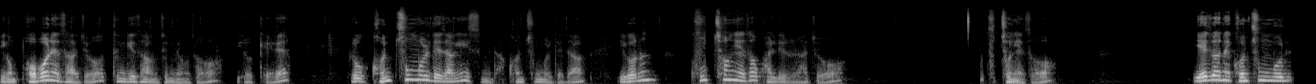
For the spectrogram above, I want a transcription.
이건 법원에서 하죠. 등기사항 증명서 이렇게 그리고 건축물 대장이 있습니다. 건축물 대장 이거는 구청에서 관리를 하죠. 구청에서 예전에 건축물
